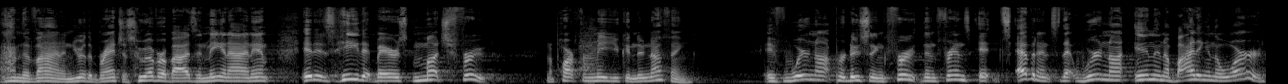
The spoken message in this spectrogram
I am the vine and you're the branches. Whoever abides in me and I in him, it is he that bears much fruit. And apart from me, you can do nothing. If we're not producing fruit, then friends, it's evidence that we're not in and abiding in the word,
